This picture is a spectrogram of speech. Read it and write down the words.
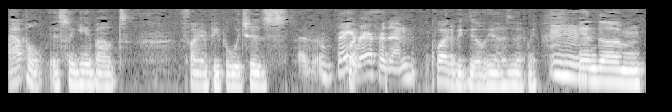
Apple is thinking about firing people, which is very quite, rare for them. Quite a big deal, yeah, exactly. Mm-hmm. And um,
